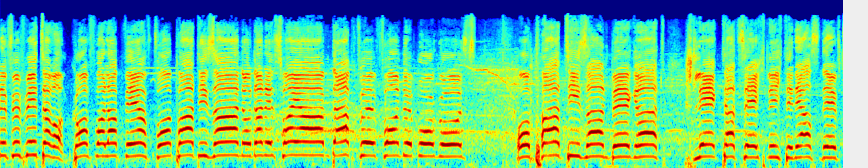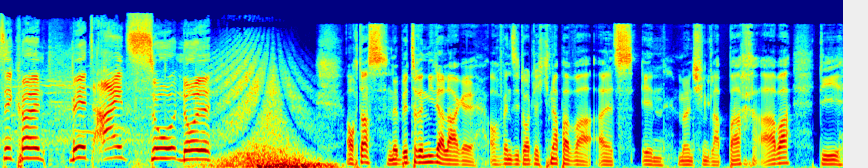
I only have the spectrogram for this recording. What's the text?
den 5-Meter-Raum. Kopfballabwehr von Partisan und dann ist Feierabend. Apfel von de Burgos. Und Partisan Belgrad schlägt tatsächlich den ersten FC Köln mit 1 zu 0. Auch das eine bittere Niederlage, auch wenn sie deutlich knapper war als in Mönchengladbach. Aber die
